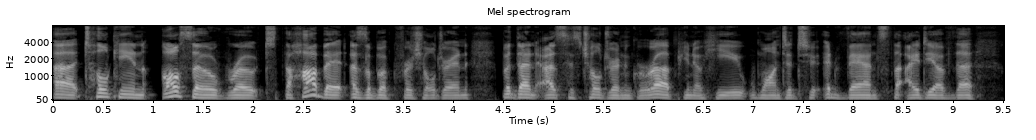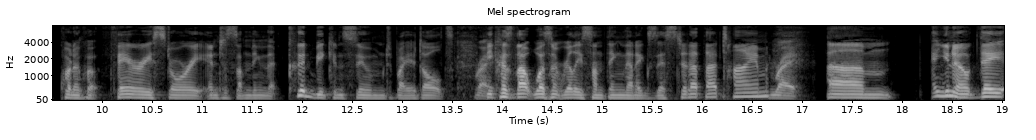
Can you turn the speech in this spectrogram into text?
uh, Tolkien also wrote The Hobbit as a book for children, but then as his children grew up, you know, he wanted to advance the idea of the quote unquote fairy story into something that could be consumed by adults Right. because that wasn't really something that existed at that time. Right. Um, and, you know, they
